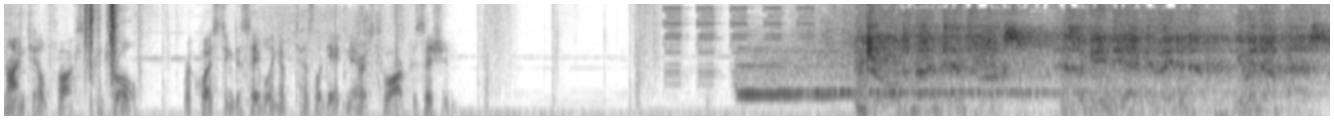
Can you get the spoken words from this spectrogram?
Nine-tailed fox to control. Requesting disabling of Tesla gate nearest to our position. Control to Nine-Tailed Fox. Tesla gate deactivated. You may now pass.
